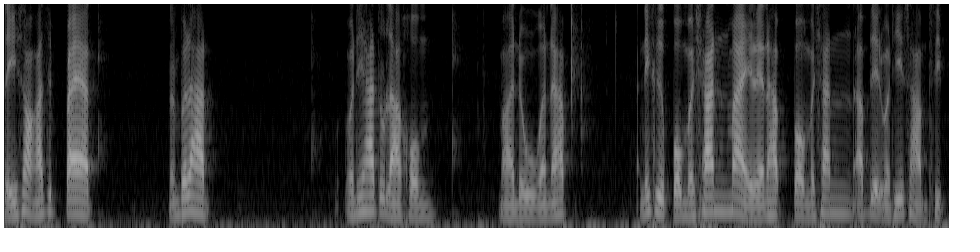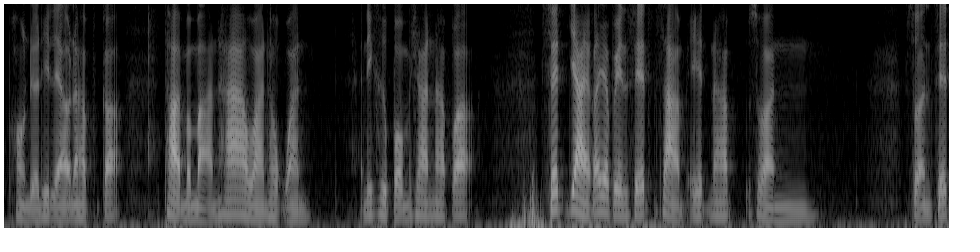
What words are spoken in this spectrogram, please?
ตีสองห้าสิบแปด วันพฤหัสวันที่ 5 ตุลาคมมาดูกันนะครับ อันนี้คือโปรโมชั่นใหม่เลยนะครับ โปรโมชั่นอัปเดตวันที่ 30 ของเดือนที่แล้วนะครับ ก็ผ่านประมาณ 5 วัน 6 วัน อันนี้คือโปรโมชั่นนะครับ ก็เซตใหญ่ก็จะเป็นเซต 3S นะครับ ส่วน ส่วนเซต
